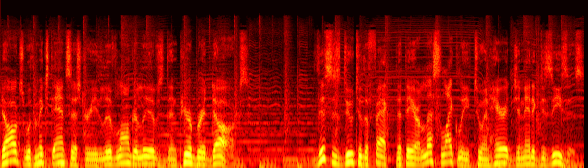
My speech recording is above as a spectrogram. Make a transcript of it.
Dogs with mixed ancestry live longer lives than purebred dogs. This is due to the fact that they are less likely to inherit genetic diseases.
